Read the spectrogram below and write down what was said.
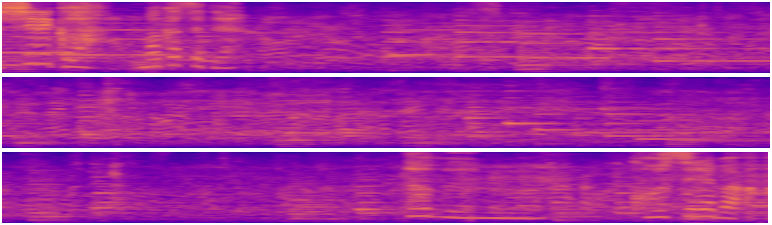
シリカ任せて。多分こうすれば。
